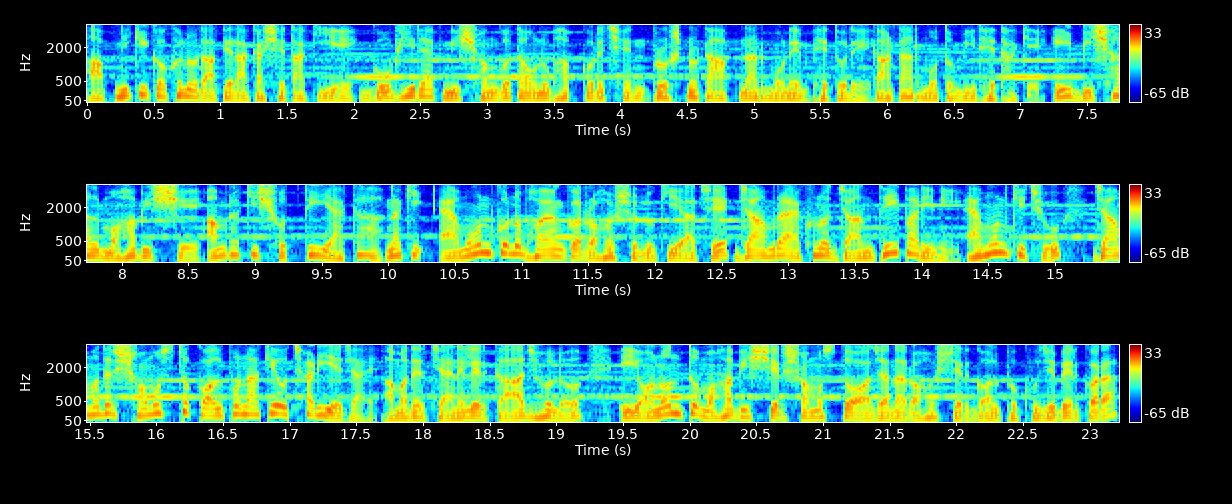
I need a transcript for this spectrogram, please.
আপনি কি কখনো রাতের আকাশে তাকিয়ে গভীর এক নিঃসঙ্গতা অনুভব করেছেন? প্রশ্নটা আপনার মনের ভেতরে কাঁটার মতো মিধে থাকে। এই বিশাল মহাবিশ্বে আমরা কি সত্যিই একা? নাকি এমন কোনো ভয়ঙ্কর রহস্য লুকিয়ে আছে যা আমরা এখনও জানতেই পারিনি? এমন কিছু যা আমাদের সমস্ত কল্পনাকেও ছাড়িয়ে যায়। আমাদের চ্যানেলের কাজ হল এই অনন্ত মহাবিশ্বের সমস্ত অজানা রহস্যের গল্প খুঁজে বের করা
